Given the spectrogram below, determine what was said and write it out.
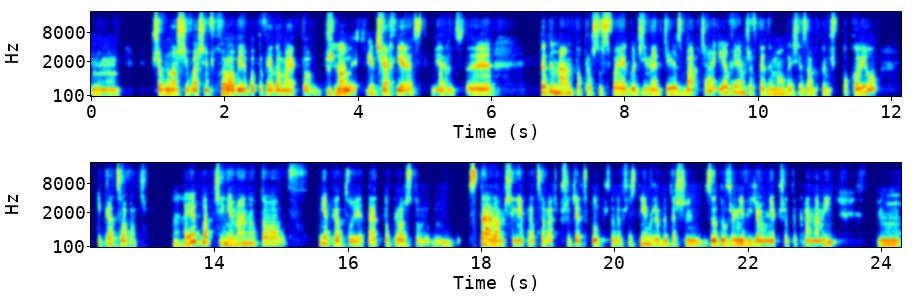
mm, w szczególności właśnie w chorobie, bo to wiadomo jak to przy Mhm. małych dzieciach jest, więc e, wtedy mam po prostu swoje godziny, gdzie jest babcia i ja wiem, że wtedy mogę się zamknąć w pokoju i pracować. A Mhm. jak babci nie ma, no to nie pracuję, tak? Po prostu staram się nie pracować przy dziecku przede wszystkim, żeby też za dużo nie widział mnie przed ekranami. Mm,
